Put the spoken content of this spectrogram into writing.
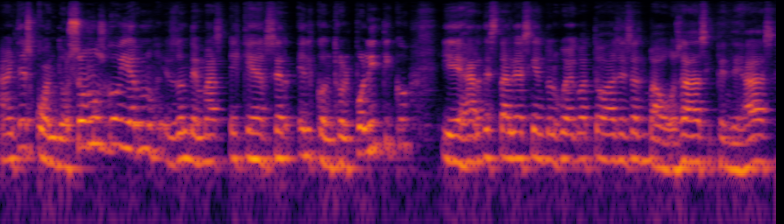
Antes, cuando somos gobierno, es donde más hay que ejercer el control político y dejar de estarle haciendo el juego a todas esas babosadas y pendejadas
